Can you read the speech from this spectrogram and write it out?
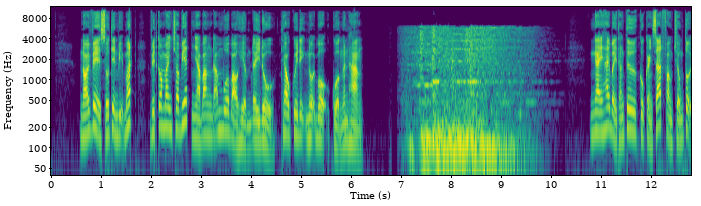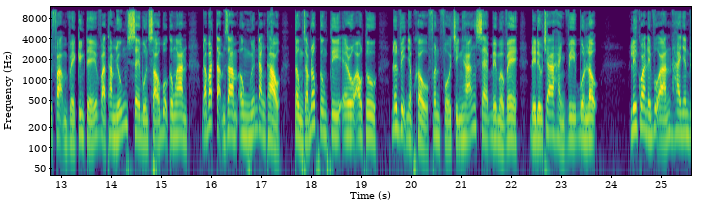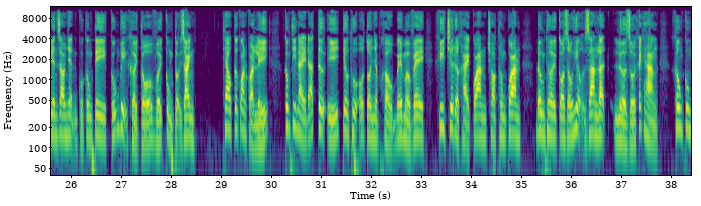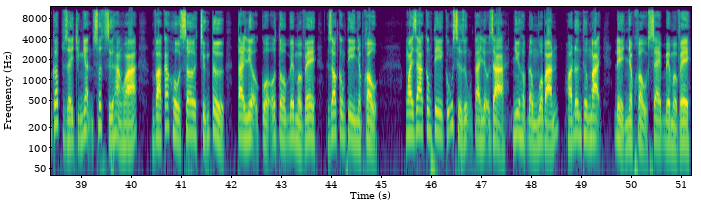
Nói về số tiền bị mất, Vietcombank cho biết nhà băng đã mua bảo hiểm đầy đủ theo quy định nội bộ của ngân hàng. Ngày 27 tháng 4, Cục Cảnh sát phòng chống tội phạm về kinh tế và tham nhũng C46 Bộ Công an đã bắt tạm giam ông Nguyễn Đăng Thảo, Tổng Giám đốc công ty Aero Auto, đơn vị nhập khẩu phân phối chính hãng xe BMW để điều tra hành vi buôn lậu. Liên quan đến vụ án, hai nhân viên giao nhận của công ty cũng bị khởi tố với cùng tội danh. Theo cơ quan quản lý, công ty này đã tự ý tiêu thụ ô tô nhập khẩu BMW khi chưa được hải quan cho thông quan, đồng thời có dấu hiệu gian lận, lừa dối khách hàng, không cung cấp giấy chứng nhận xuất xứ hàng hóa và các hồ sơ, chứng từ, tài liệu của ô tô BMW do công ty nhập khẩu. Ngoài ra, công ty cũng sử dụng tài liệu giả như hợp đồng mua bán, hóa đơn thương mại để nhập khẩu xe BMW.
